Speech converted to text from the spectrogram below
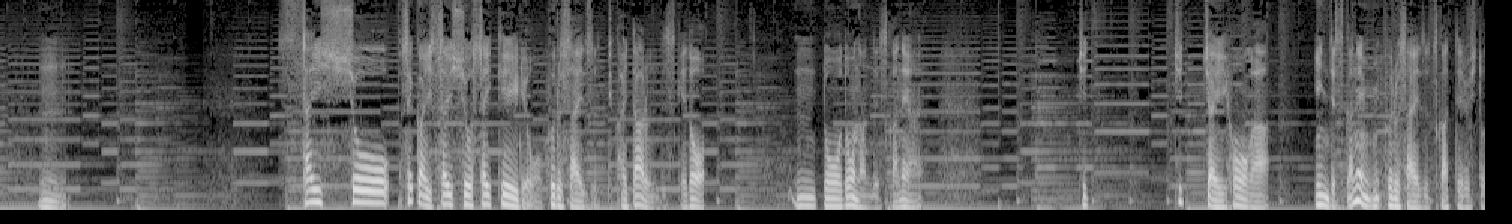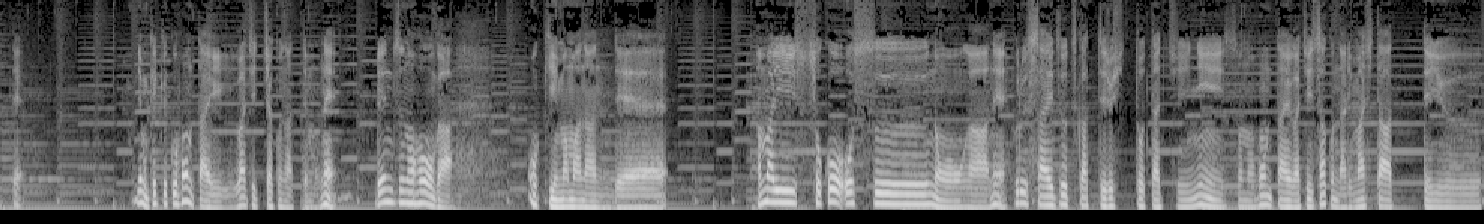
うん。最小、世界最小最軽量フルサイズって書いてあるんですけど、うんと、どうなんですかね。ち、ちっちゃい方がいいんですかね？フルサイズ使ってる人って。でも結局本体はちっちゃくなってもね、レンズの方が大きいままなんで、あんまりそこを押すのがね、フルサイズ使ってる人たちに、その本体が小さくなりましたっていう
